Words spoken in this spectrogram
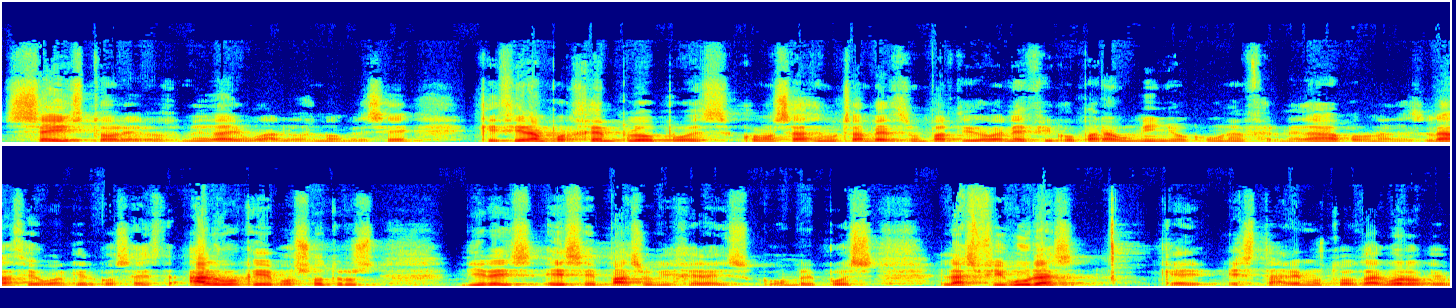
seis toreros, me da igual los nombres, que hicieran, por ejemplo, pues como se hace muchas veces un partido benéfico para un niño con una enfermedad, por una desgracia o cualquier cosa esta, algo que vosotros dierais ese paso, que dijerais, hombre, pues las figuras que estaremos todos de acuerdo que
